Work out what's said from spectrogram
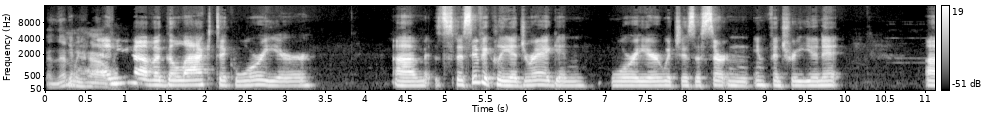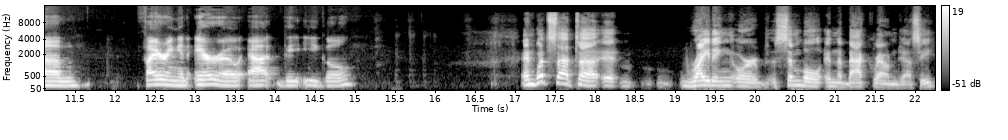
And then we have And you have a galactic warrior, um, specifically a dragon warrior, which is a certain infantry unit, um, firing an arrow at the eagle. and what's that uh, writing or symbol in the background, Jesse?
